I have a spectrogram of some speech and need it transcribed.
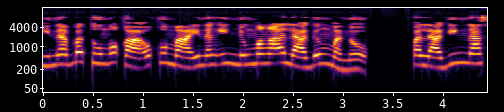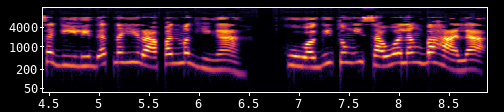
Binabatungo ka o kumain ang inyong mga alagang manok. Palaging nasa gilid at nahirapan maghinga. Huwag itong isa walang bahala.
